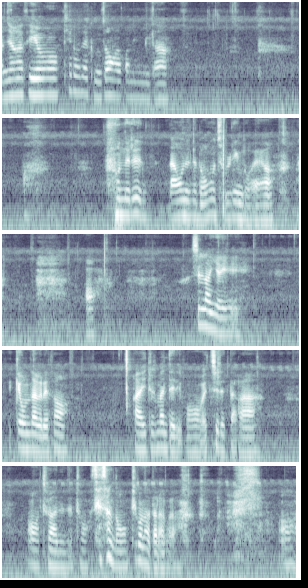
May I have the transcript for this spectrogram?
안녕하세요. 키론의 긍정학원입니다. 어, 오늘은 나오는데 너무 졸린 거예요. 어, 신랑이 늦게 온다 그래서 아이 들만 데리고 외출했다가 어, 들어왔는데도 세상 너무 피곤하더라고요. 어,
